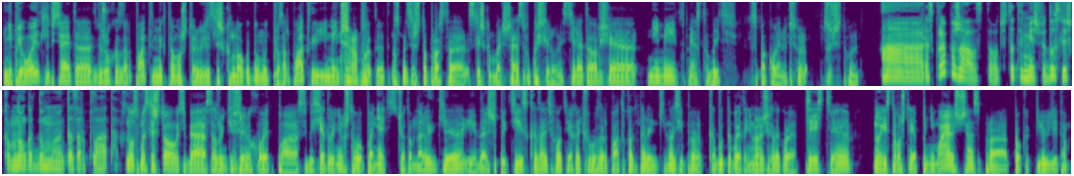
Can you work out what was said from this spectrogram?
Не приводит ли вся эта движуха с зарплатами к тому, что люди слишком много думают про зарплаты и меньше работают? Ну, в смысле, что просто слишком большая сфокусированность? Или это вообще не имеет место быть, спокойно все существует. А раскрой, пожалуйста, вот что ты имеешь в виду, слишком много думают о зарплатах? Ну, в смысле, что у тебя сотрудники все время ходят по собеседованиям, чтобы понять, что там на рынке, и дальше прийти и сказать, вот, я хочу зарплату как на рынке. Ну, типа, как будто бы это немножечко такое действие ну, из того, что я понимаю сейчас про то, как люди там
